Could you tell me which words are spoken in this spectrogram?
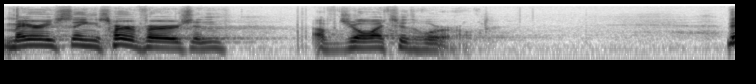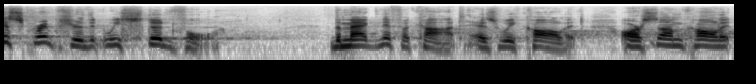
Mary sings her version of Joy to the World. This scripture that we stood for, the Magnificat, as we call it, or some call it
